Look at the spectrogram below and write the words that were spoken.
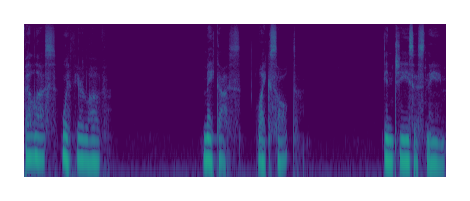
Fill us with your love. Make us like salt. In Jesus' name.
